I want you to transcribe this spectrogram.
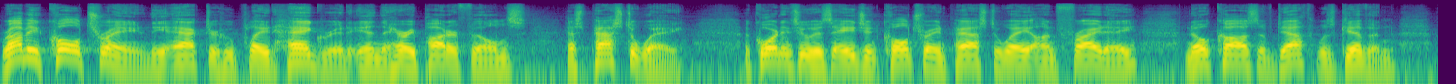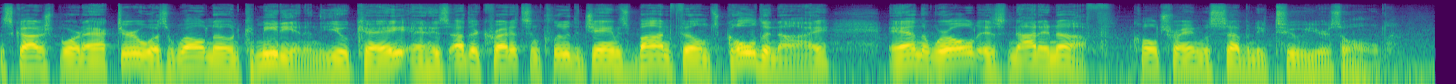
Robbie Coltrane, the actor who played Hagrid in the Harry Potter films, has passed away. According to his agent, Coltrane passed away on Friday. No cause of death was given. The Scottish-born actor was a well-known comedian in the UK, and his other credits include the James Bond films Goldeneye and The World Is Not Enough. Coltrane was 72 years old.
